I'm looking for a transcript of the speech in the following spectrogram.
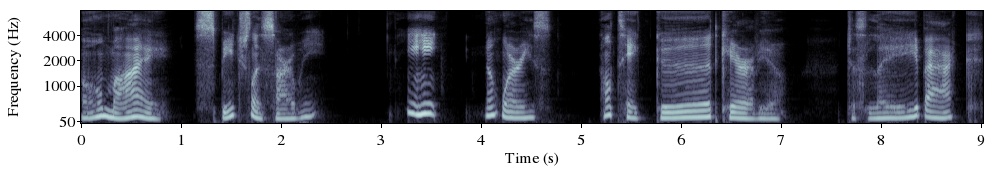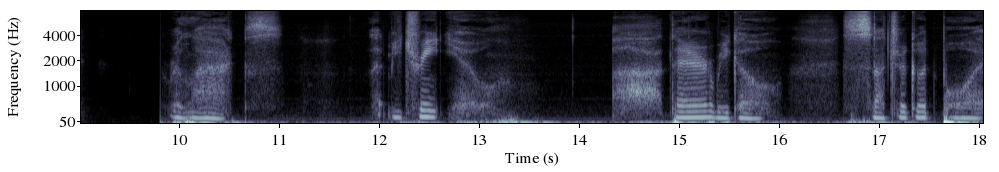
Oh my, speechless are we? no worries. I'll take good care of you. Just lay back, relax. Let me treat you. Ah, there we go. Such a good boy.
